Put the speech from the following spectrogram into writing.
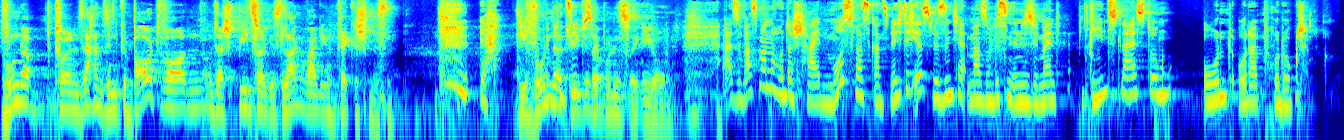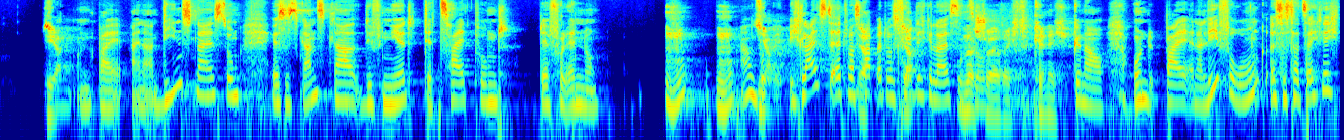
wundertollen Sachen sind gebaut worden und das Spielzeug ist langweilig und weggeschmissen. Ja. Die Wundertüte so. der Bundesregierung. Also was man noch unterscheiden muss, was ganz wichtig ist, wir sind ja immer so ein bisschen im Segment Dienstleistung und oder Produkt. Ja. Und bei einer Dienstleistung ist es ganz klar definiert der Zeitpunkt der Vollendung. Mhm, mh. Also ja. ich leiste etwas, ja. habe etwas fertig ja. geleistet. Umsatzsteuerrecht, so. kenne ich. Genau. Und bei einer Lieferung ist es tatsächlich,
